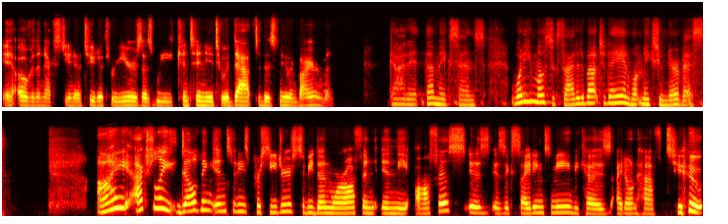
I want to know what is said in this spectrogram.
eh, over the next you know two to three years as we continue to adapt to this new environment. Got it. That makes sense. What are you most excited about today and what makes you nervous? I actually delving into these procedures to be done more often in the office is is exciting to me because I don't have to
